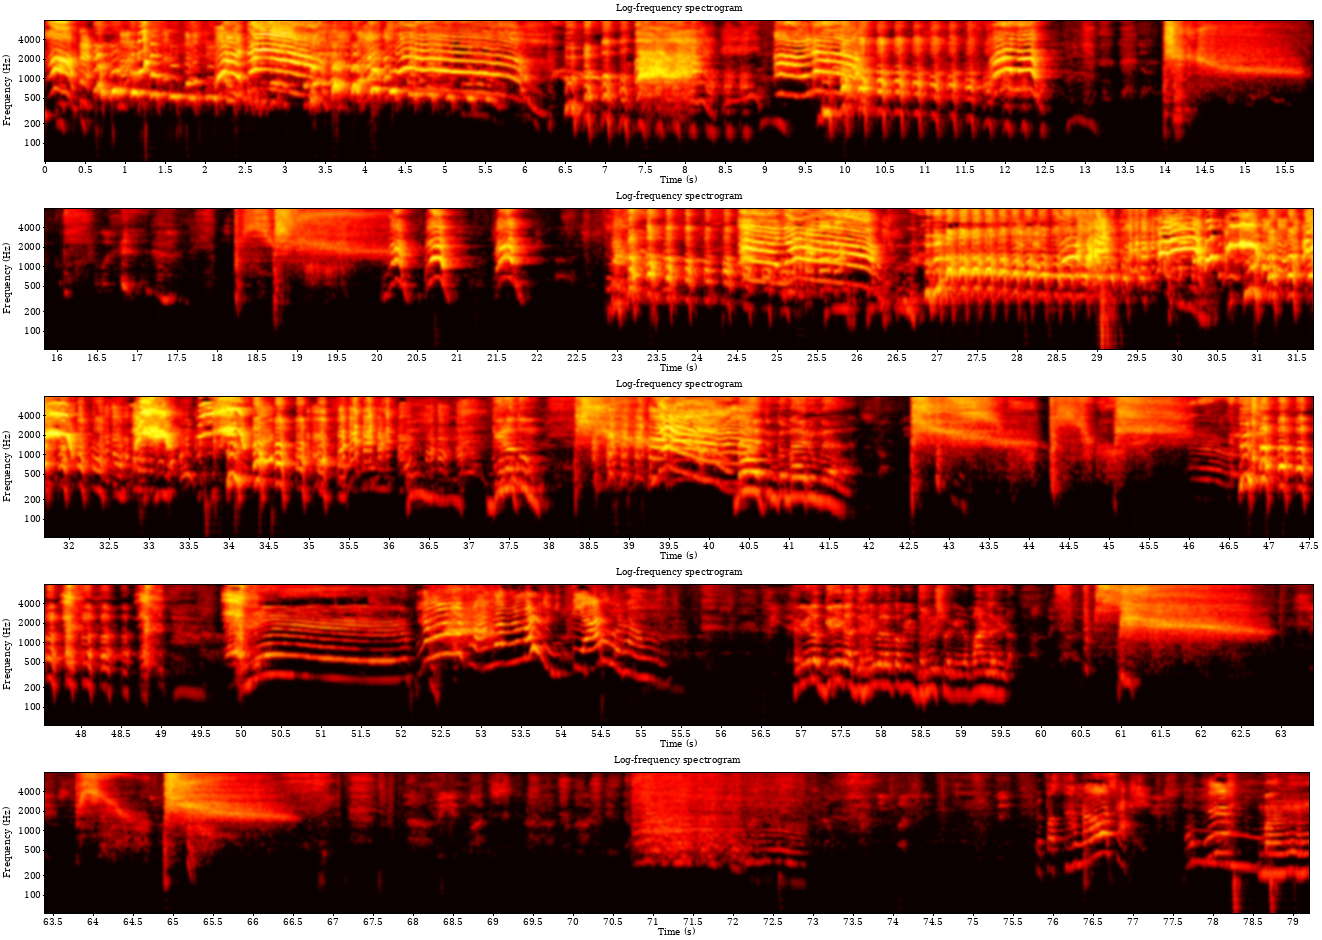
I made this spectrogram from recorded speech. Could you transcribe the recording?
Ah! गिरो तुम। मैं तुमको मारूँगा। हरिवल्लभ गिरेगा हरिवल्लभ का भी धनुष लगेगा बाण लगेगा। Vamos a... Mang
